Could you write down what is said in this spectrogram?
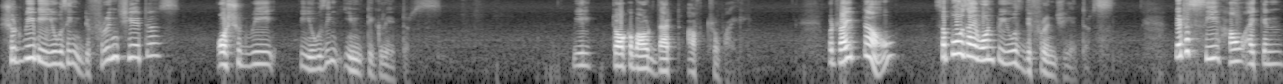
should we be using differentiators or should we be using integrators? We will talk about that after a while. But right now suppose I want to use differentiators. Let us see how I can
